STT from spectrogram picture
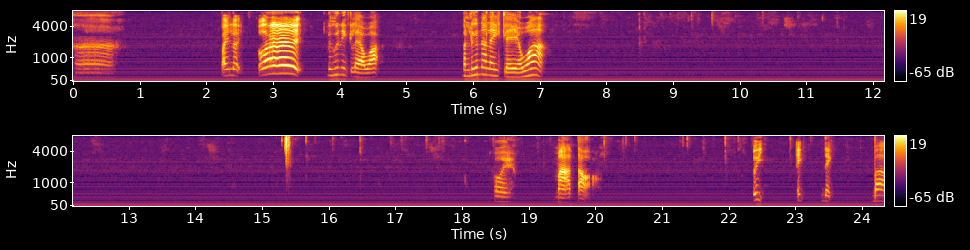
ฮ่าไปเลย เอ้ย ลื่นอีกแล้วอะมันลื่นอะไรอีกแล้วอะ โอ้ยมาต่อ เอ้ยไอเด็กบ้า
